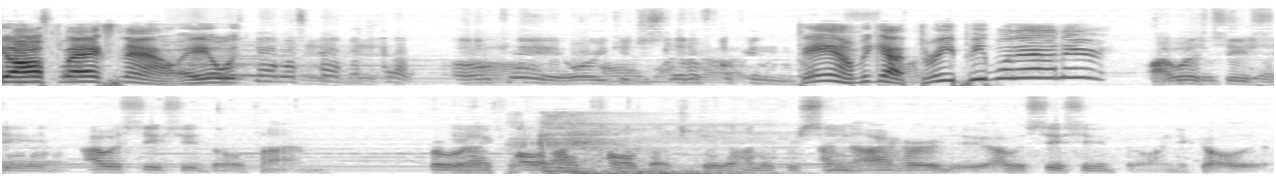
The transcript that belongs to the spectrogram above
watch all flags now. AoE. Watch cap, watch cap, watch cap. Okay, or you could Oh just let him fucking. Damn, we got three people down there. I was CC'd. I was CC'd the whole time. For Yeah, I what called, I called that shit 100. percent I heard you. I was CC'd when you called it.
